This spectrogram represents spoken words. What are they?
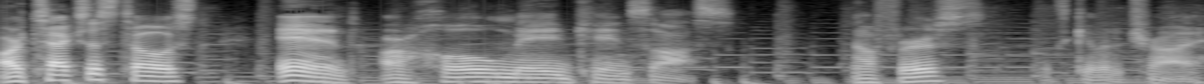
our Texas toast, and our homemade cane sauce. Now first, let's give it a try.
